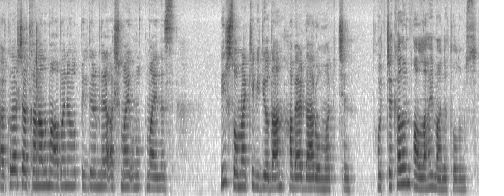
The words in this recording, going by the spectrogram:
Arkadaşlar kanalıma abone olup bildirimleri açmayı unutmayınız. Bir sonraki videodan haberdar olmak için. Hoşçakalın. Allah'a emanet olunuz.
